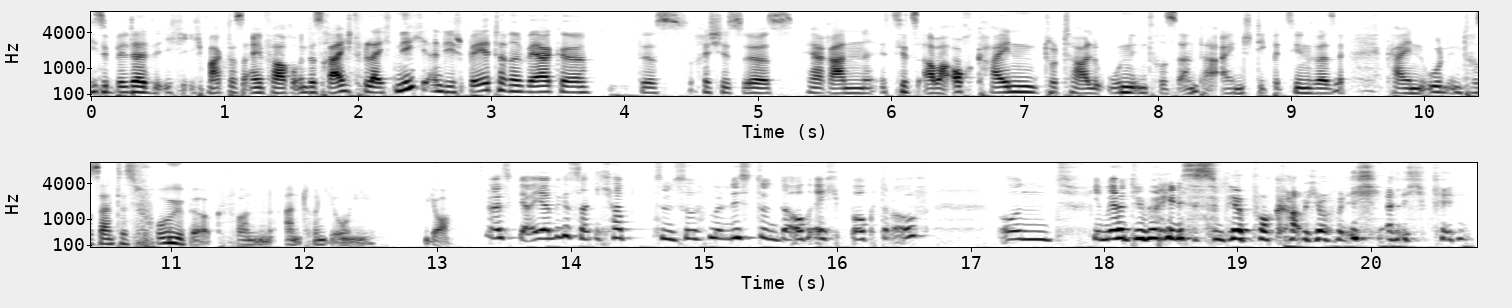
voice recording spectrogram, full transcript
diese Bilder, ich, ich mag das einfach. Und es reicht vielleicht nicht an die späteren Werke des Regisseurs heran. Ist jetzt aber auch kein total uninteressanter Einstieg, beziehungsweise kein uninteressantes Frühwerk von Antonioni. Ja. Alles klar, ja, wie gesagt, ich habe auf meiner Liste und da auch echt Bock drauf. Und je mehr darüber reden, desto mehr Bock habe ich auch, wenn ich ehrlich bin.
